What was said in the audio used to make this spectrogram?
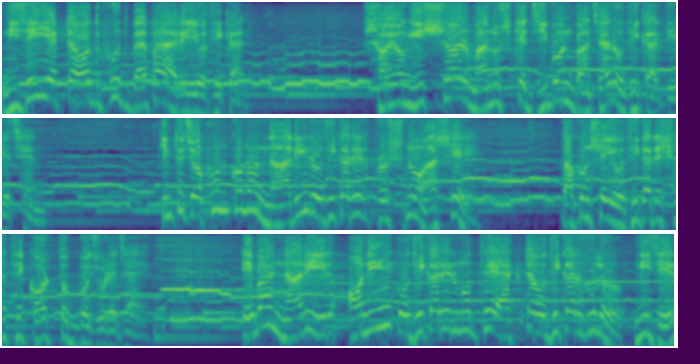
নিজেই একটা অদ্ভুত ব্যাপার এই অধিকার। স্বয়ং ঈশ্বর মানুষকে জীবন বাঁচার অধিকার দিয়েছেন। কিন্তু যখন কোনো নারীর অধিকারের প্রশ্ন আসে, তখন সেই অধিকারের সাথে কর্তব্য জুড়ে যায়। এবার নারীর অনেক অধিকারের মধ্যে একটা অধিকার হলো নিজের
